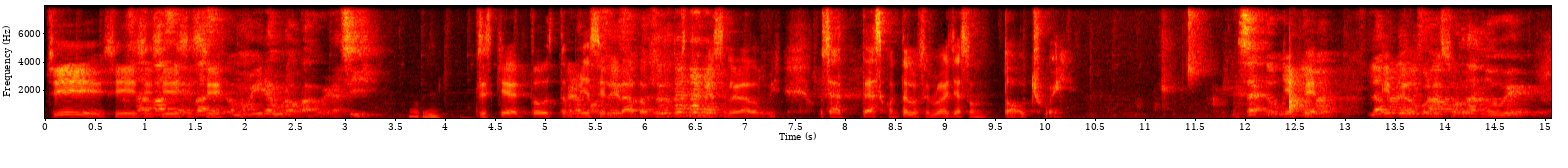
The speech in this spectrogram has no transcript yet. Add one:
Sí, sí, O sea, sí, va a sí, ser, sí, va a sí. ser como ir a Europa, güey, así. Es que todo está Pero muy pues acelerado, güey. Todo está muy acelerado, güey. O sea, te das cuenta, los celulares ya son touch, güey. Exacto, güey. ¿Qué pedo? La ¿Qué pedo me con eso, güey? acordando, güey.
